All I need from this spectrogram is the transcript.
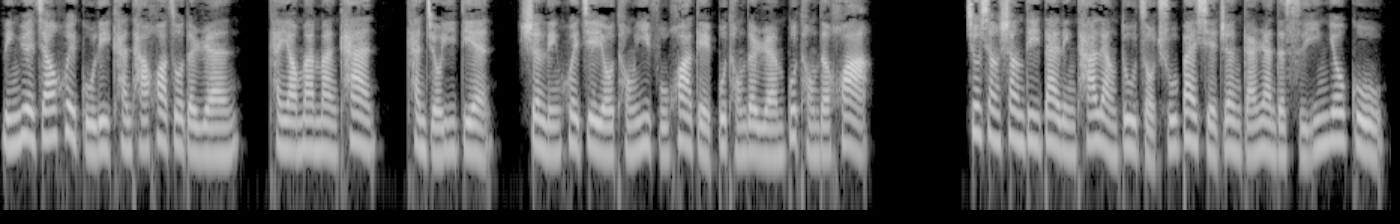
林月娇会鼓励看他画作的人，看要慢慢看，看久一点，圣灵会借由同一幅画给不同的人不同的画，就像上帝带领他两度走出败血症感染的死因幽谷。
